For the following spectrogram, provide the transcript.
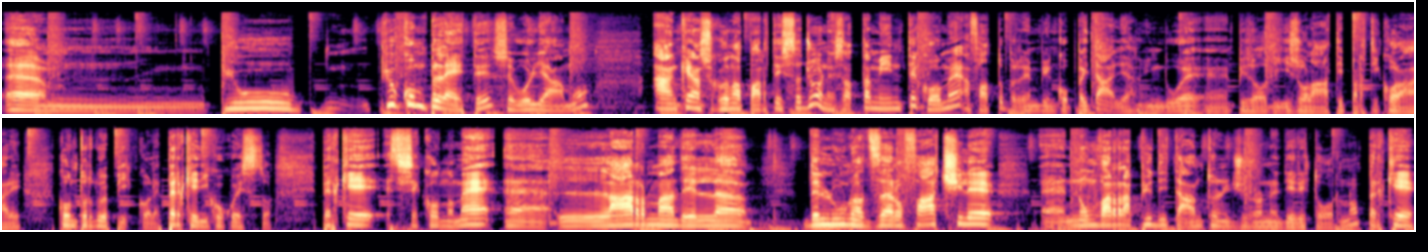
ehm, più, più complete, se vogliamo anche nella seconda parte di stagione, esattamente come ha fatto per esempio in Coppa Italia, in due eh, episodi isolati, particolari, contro due piccole. Perché dico questo? Perché secondo me eh, l'arma del, dell'1-0 facile eh, non varrà più di tanto nel girone di ritorno, perché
